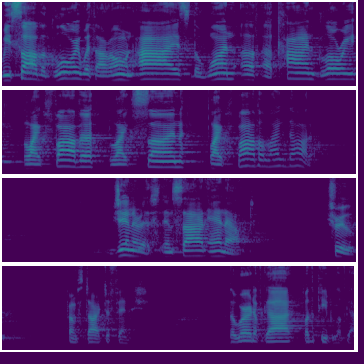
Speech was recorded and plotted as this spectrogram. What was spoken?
We saw the glory with our own eyes, the one of a kind glory, like Father, like Son, like Father, like daughter. Generous inside and out, true from start to finish. The Word of God for the people of God.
